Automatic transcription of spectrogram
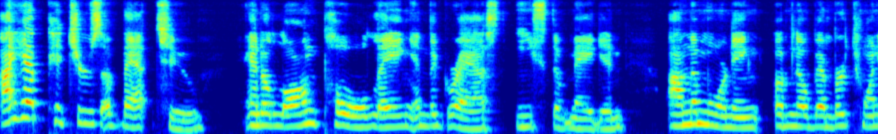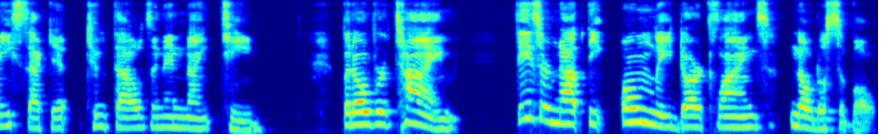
I have pictures of that too, and a long pole laying in the grass east of Megan on the morning of November 22nd, 2019. But over time, these are not the only dark lines noticeable.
